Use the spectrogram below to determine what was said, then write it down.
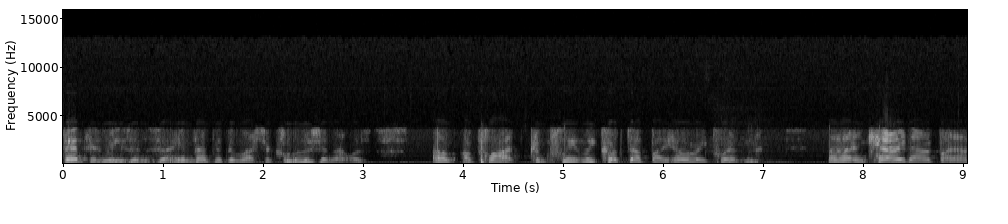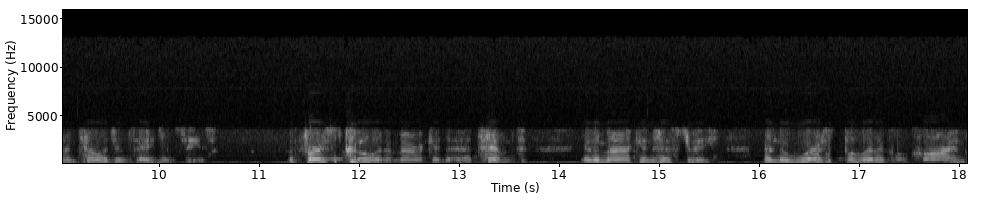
invented reasons. They invented the Russia collusion that was a, a plot completely cooked up by Hillary Clinton uh, and carried out by our intelligence agencies. The first coup in American attempt in American history, and the worst political crime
